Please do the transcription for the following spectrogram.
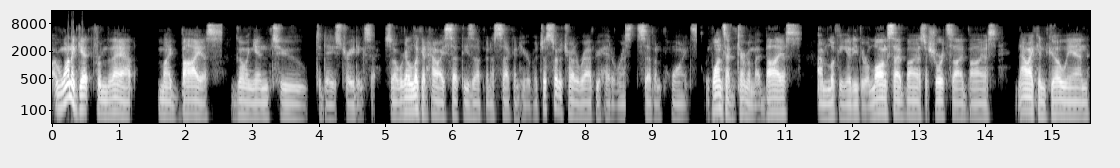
I want to get from that my bias going into today's trading set. So we're going to look at how I set these up in a second here, but just sort of try to wrap your head around seven points. Once I've determined my bias, I'm looking at either a long side bias, a short side bias. Now I can go in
